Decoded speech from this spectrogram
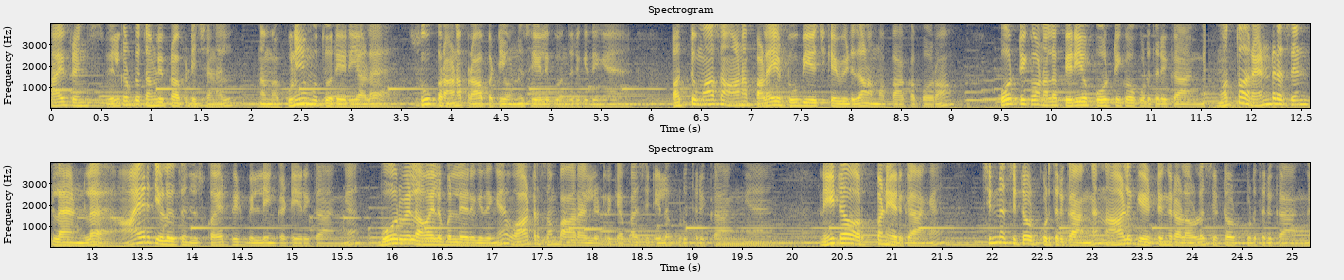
Hi friends welcome to Tamil property channel நம்ம குனியமுத்தூர் ஏரியாவில் சூப்பரான ப்ராப்பர்ட்டி ஒன்று சேலுக்கு வந்திருக்குதுங்க. பத்து மாதம் ஆன பழைய டூ பிஹெச்கே வீடு தான் நம்ம பார்க்க போகிறோம் போர்ட்டிகோ நல்ல பெரிய போர்ட்டிகோ கொடுத்துருக்காங்க. மொத்தம் ரெண்டரை சென்ட் லேண்டில் ஆயிரத்தி எழுபத்தஞ்சு ஸ்கொயர் ஃபீட் பில்டிங் கட்டியிருக்காங்க. போர்வெல் அவைலபிள் இருக்குதுங்க. வாட்டர் சம்ப் ஆறாயிரம் லிட்டர் கெப்பாசிட்டியில் கொடுத்துருக்காங்க. நீட்டாக ஒர்க் பண்ணியிருக்காங்க. சின்ன சிட் அவுட் கொடுத்துருக்காங்க. நாலுக்கு எட்டுங்கிற அளவில் சிட் அவுட் கொடுத்துருக்காங்க.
